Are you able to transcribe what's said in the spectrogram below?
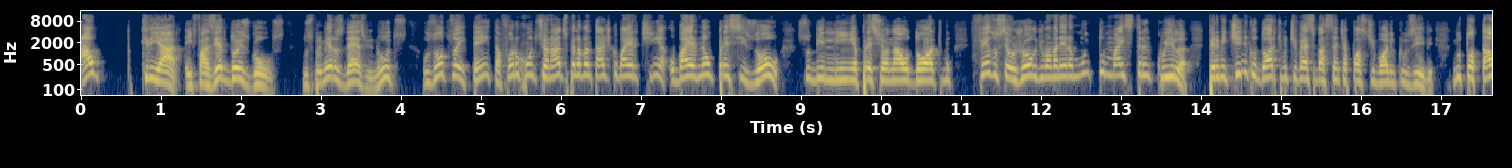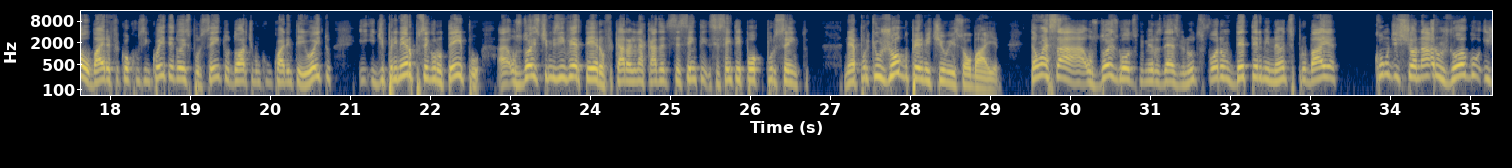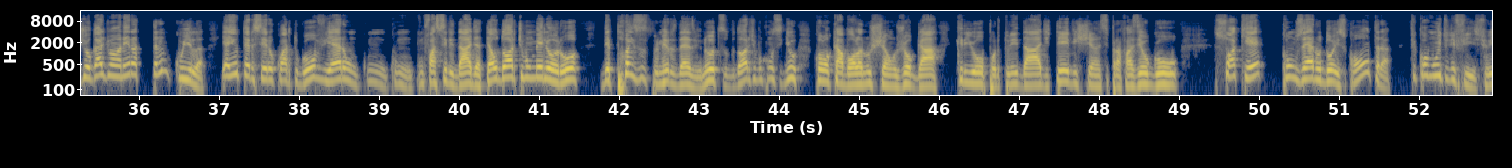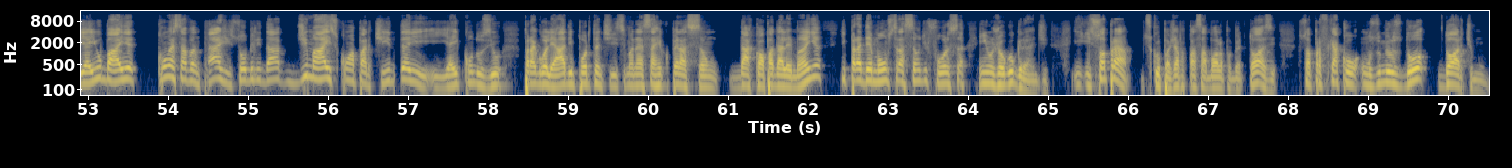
Ao criar e fazer dois gols nos primeiros 10 minutos, os outros 80 foram condicionados pela vantagem que o Bayern tinha. O Bayern não precisou subir linha, pressionar o Dortmund, fez o seu jogo de uma maneira muito mais tranquila, permitindo que o Dortmund tivesse bastante a posse de bola, inclusive. No total, o Bayern ficou com 52%, o Dortmund com 48%, e, de primeiro para o segundo tempo, os dois times inverteram, ficaram ali na casa de 60, 60 e pouco por cento, né? Porque o jogo permitiu isso ao Bayern. Então, essa, os dois gols dos primeiros 10 minutos foram determinantes para o Bayern condicionar o jogo e jogar de uma maneira tranquila. E aí o terceiro e o quarto gol vieram com, com, com facilidade. Até o Dortmund melhorou. Depois dos primeiros 10 minutos, o Dortmund conseguiu colocar a bola no chão, jogar, criou oportunidade, teve chance para fazer o gol. Só que com 0-2 contra, ficou muito difícil. E aí o Bayern com essa vantagem, soube lidar demais com a partida e, e aí conduziu para a goleada importantíssima nessa recuperação da Copa da Alemanha e para demonstração de força em um jogo grande. E, e só para, desculpa, já para passar a bola para o Bertozzi, só para ficar com os números do Dortmund.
